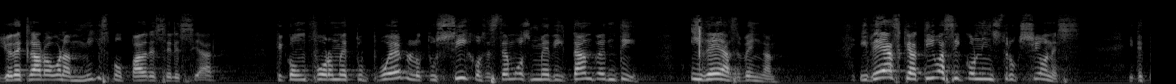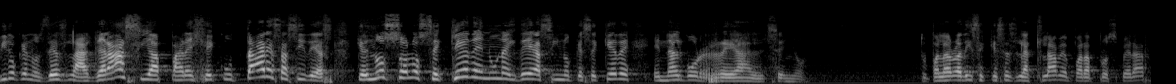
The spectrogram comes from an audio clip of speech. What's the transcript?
Y yo declaro ahora mismo, Padre Celestial, que conforme tu pueblo, tus hijos, estemos meditando en ti, ideas vengan. Ideas creativas y con instrucciones y te pido que nos des la gracia para ejecutar esas ideas, que no solo se quede en una idea, sino que se quede en algo real, Señor. Tu palabra dice que esa es la clave para prosperar.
